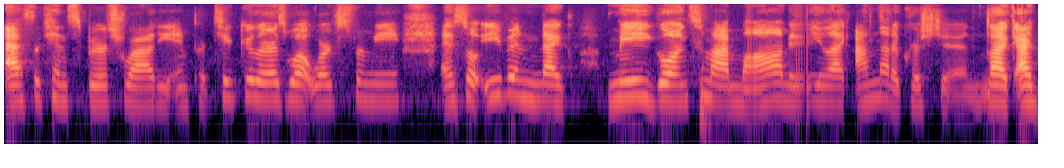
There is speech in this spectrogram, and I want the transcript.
African spirituality in particular is what works for me. And so even like me going to my mom and being like, I'm not a Christian. Like I,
